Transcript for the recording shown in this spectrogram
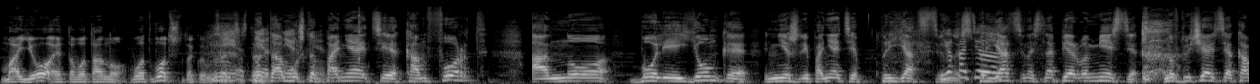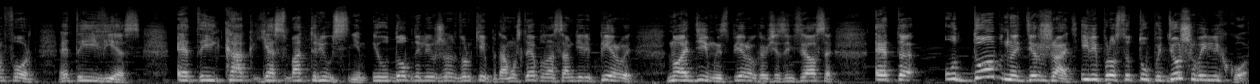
мое, это вот оно. Вот, вот что такое эмоциональная Нет. Потому нет, что нет. понятие комфорт, оно более емкое, нежели понятие приятственность. Я хотела- Приятственность на первом месте, но включает в себя комфорт. Это и вес, это и как я смотрю с ним, и удобно ли уже в руки, потому что Apple на самом деле первый, ну один из первых вообще заинтересовался. Это удобно держать или просто тупо дешево и легко?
